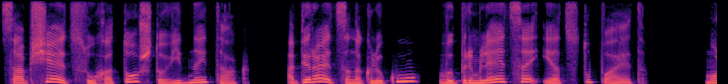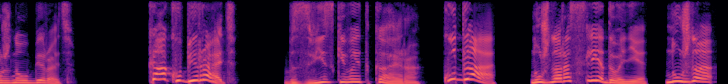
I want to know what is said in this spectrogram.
Сообщает сухо то, что видно и так. Опирается на клюку, выпрямляется и отступает. Можно убирать. «Как убирать?» Взвизгивает Кайра. «Куда? Нужно расследование! Нужно...»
